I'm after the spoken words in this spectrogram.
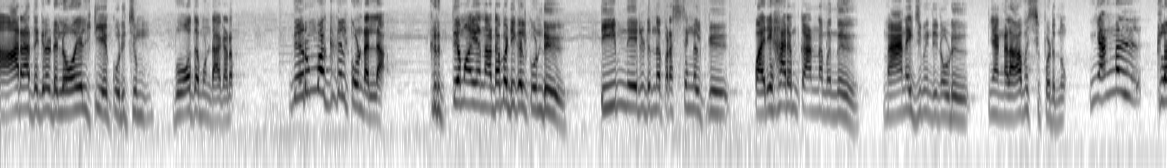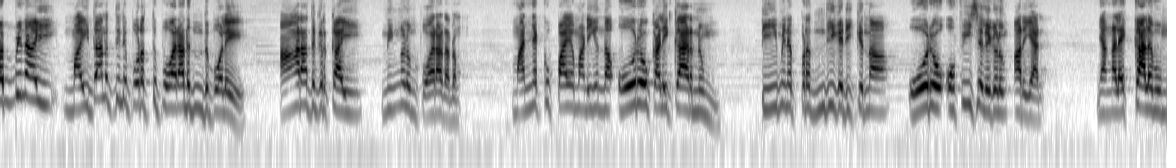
ആരാധകരുടെ ലോയൽറ്റിയെക്കുറിച്ചും ബോധമുണ്ടാകണം. വെറും വാക്കുകൾ കൊണ്ടല്ല. കൃത്യമായ നടപടികൾ കൊണ്ട് ടീം നേരിടുന്ന പ്രശ്നങ്ങൾക്ക് പരിഹാരം കാണണമെന്ന് മാനേജ്മെന്റിനോട് ഞങ്ങൾ ആവശ്യപ്പെടുന്നു. ഞങ്ങൾ ക്ലബിനായി മൈതാനത്തിന് പുറത്ത് പോരാടുന്നത് പോലെ ആരാധകർക്കായി നിങ്ങളും പോരാടണം. മഞ്ഞക്കുപ്പായം അണിയുന്ന ഓരോ കളിക്കാരനും ടീമിനെ പ്രതിനിധീകരിക്കുന്ന ഓരോ ഒഫീഷ്യലുകളും അറിയാൻ ഞങ്ങൾ എക്കാലവും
